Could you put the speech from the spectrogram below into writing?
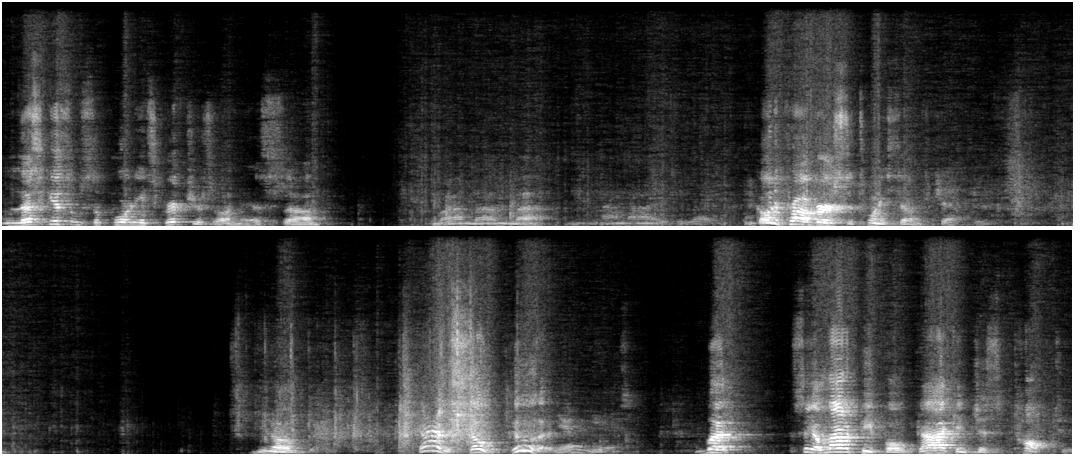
let's get some supporting scriptures on this. Um, my, my, my. Is right. Go to Proverbs, the 27th chapter. You know, God is so good. Yeah, yes. But see, a lot of people, God can just talk to.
